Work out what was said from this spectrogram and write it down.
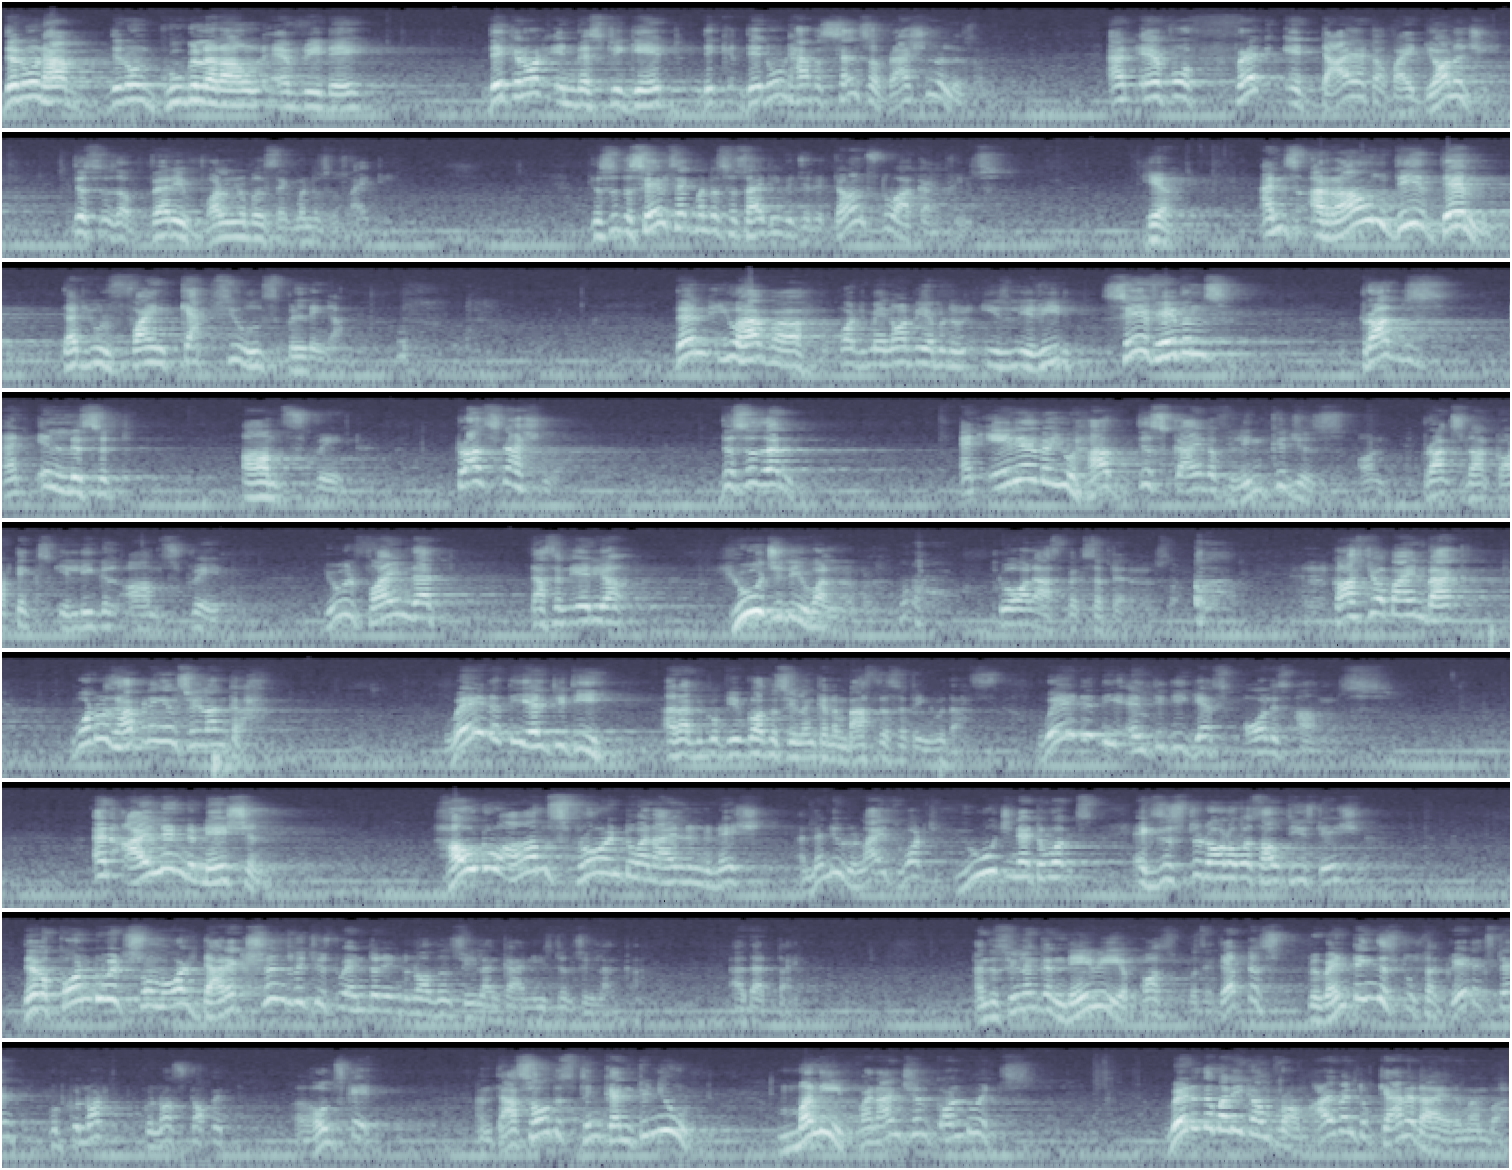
They don't have, they don't Google around every day. They cannot investigate. They, they don't have a sense of rationalism. and therefore fed a diet of ideology, this is a very vulnerable segment of society. This is the same segment of society which returns to our countries here. And it's around the, them that you'll find capsules building up. Then you have uh, what you may not be able to easily read safe havens, drugs, and illicit arms trade. Transnational. This is an, an area where you have this kind of linkages on drugs, narcotics, illegal arms trade. You will find that that's an area hugely vulnerable to all aspects of terrorism. Cast your mind back. What was happening in Sri Lanka? Where did the LTT, and we've got the Sri Lankan ambassador sitting with us, where did the LTT get all its arms? An island nation. How do arms flow into an island nation? And then you realize what huge networks existed all over Southeast Asia. There were conduits from all directions which used to enter into northern Sri Lanka and eastern Sri Lanka at that time. And the Sri Lankan Navy, of course, was adept at preventing this to a great extent, but could not, could not stop it a whole scale. And that's how this thing continued. Money, financial conduits. Where did the money come from? I went to Canada, I remember.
